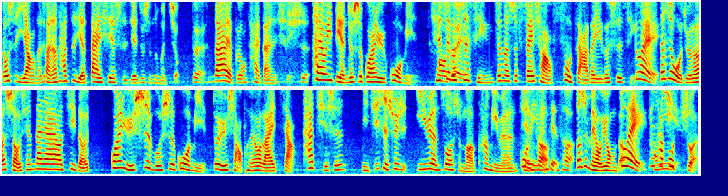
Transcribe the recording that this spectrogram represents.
都是一样的。反正他自己的代谢时间就是那么久，对，大家也不用太担心。是，还有一点就是关于过敏，其实这个事情真的是非常复杂的一个事情。对，但是我觉得首先大家要记得。关于是不是过敏，对于小朋友来讲，他其实你即使去医院做什么抗敏原检测，检测都是没有用的。对，因为它不准。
